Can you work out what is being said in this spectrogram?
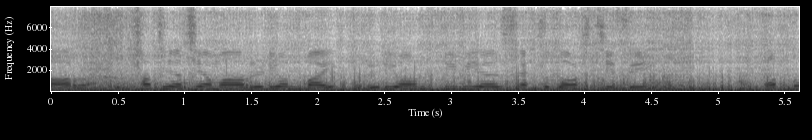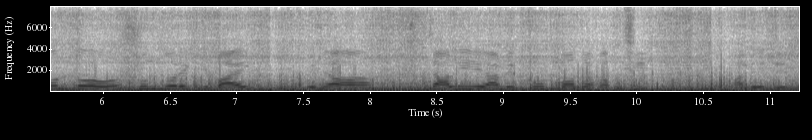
আর সাথে আছে আমার রেডিয়ন বাইক রেডিয়ন টিভিএস একশো দশ সিসি অত্যন্ত সুন্দর একটি বাইক এটা চালিয়ে আমি খুব মজা পাচ্ছি। আমি দীর্ঘ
